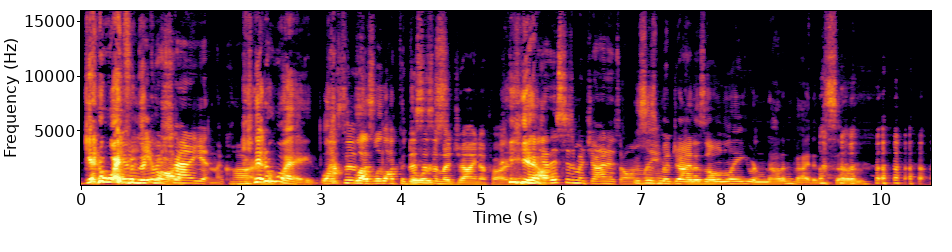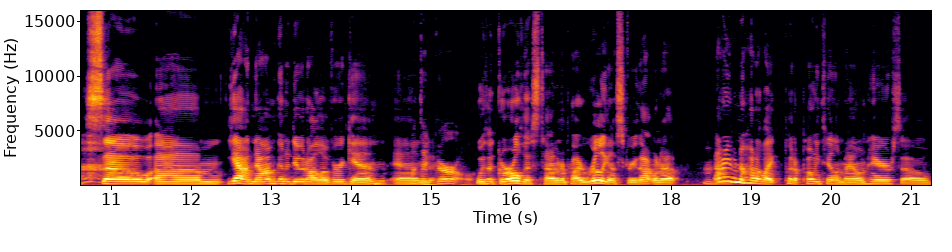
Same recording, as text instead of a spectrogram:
get away He, from the he was car! trying to get in the car. Get away! Lock, is- Leslie, lock the door. This is a vagina party. yeah, Yeah, this is Magina's only. this is Maginas only. You are not invited, son. so, um, yeah, now I'm gonna do it all over again, and with a girl. with a girl this time, and I'm probably really gonna screw that one up. I Mm-hmm. don't even know how to like put a ponytail in my own hair, so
